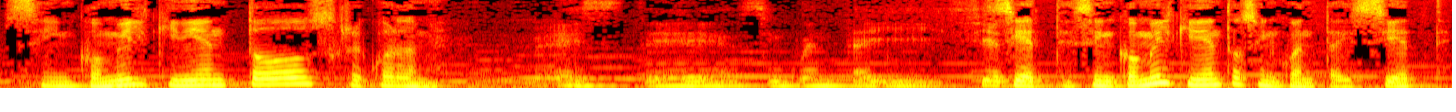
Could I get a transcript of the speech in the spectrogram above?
5500, recuérdame. Este, 57. 7, 5557.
